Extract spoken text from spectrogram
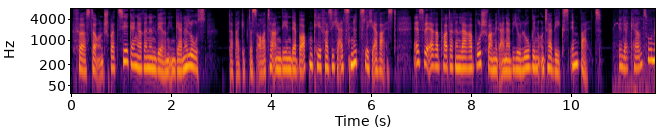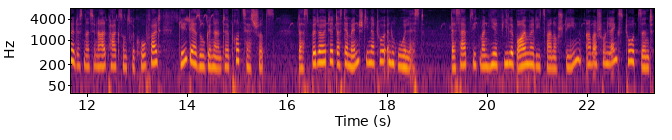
Förster und Spaziergängerinnen wären ihn gerne los. Dabei gibt es Orte, an denen der Borkenkäfer sich als nützlich erweist. SWR-Reporterin Lara Busch war mit einer Biologin unterwegs im Wald. In der Kernzone des Nationalparks Hunsrück-Hochwald gilt der sogenannte Prozessschutz. Das bedeutet, dass der Mensch die Natur in Ruhe lässt. Deshalb sieht man hier viele Bäume, die zwar noch stehen, aber schon längst tot sind.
